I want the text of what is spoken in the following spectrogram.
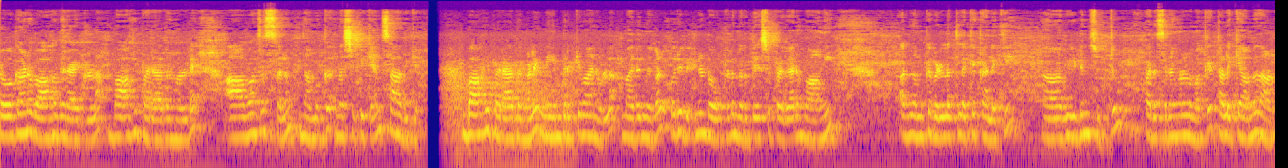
രോഗാണുവാഹകരായിട്ടുള്ള ബാഹ്യപരാധങ്ങളുടെ ആവാസ സ്ഥലം നമുക്ക് നശിപ്പിക്കാൻ സാധിക്കും. ബാഹ്യപരാധങ്ങളെ നിയന്ത്രിക്കുവാനുള്ള മരുന്നുകൾ ഒരു വിഘ്ന ഡോക്ടറുടെ നിർദ്ദേശപ്രകാരം വാങ്ങി അത് നമുക്ക് വെള്ളത്തിലൊക്കെ കലക്കി വീടിന് ചുറ്റും പരിസരങ്ങളിലുമൊക്കെ തളിക്കാവുന്നതാണ്.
